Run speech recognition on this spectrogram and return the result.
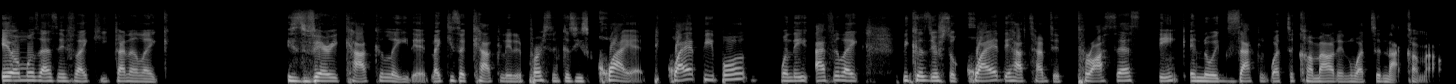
it almost as if like he kind of like is very calculated. Like he's a calculated person because he's quiet. Quiet people when they i feel like because they're so quiet they have time to process think and know exactly what to come out and what to not come out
